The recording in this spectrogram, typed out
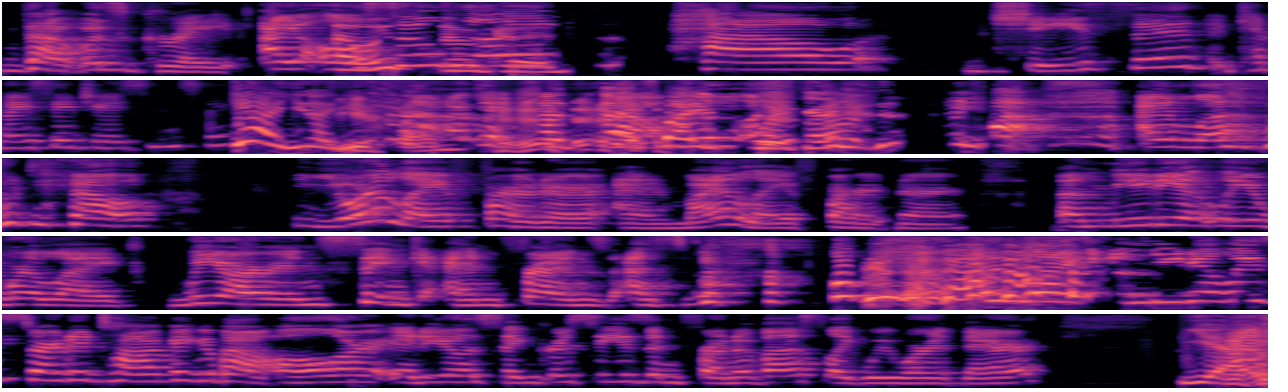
that was great. I also was so loved good. how Jason. Can I say Jason's name? Yeah, yeah, you Yeah. can. Okay. That, that's my I- boyfriend. yeah, I loved how your life partner and my life partner immediately were like, we are in sync and friends as well. and like immediately started talking about all our idiosyncrasies in front of us, like we weren't there. Yes,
